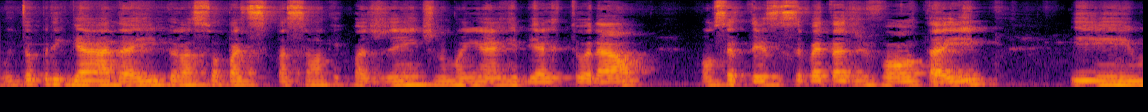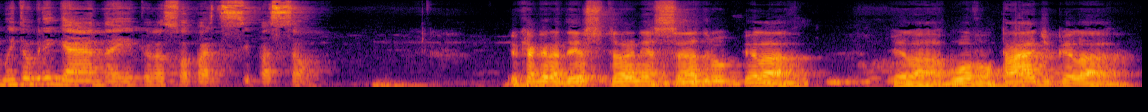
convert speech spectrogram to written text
Muito obrigada aí pela sua participação aqui com a gente no Manhã RBA Litoral. Com certeza você vai estar de volta aí. E muito obrigada aí pela sua participação. Eu que agradeço, Tânia, Sandro, pela, pela boa vontade, pela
